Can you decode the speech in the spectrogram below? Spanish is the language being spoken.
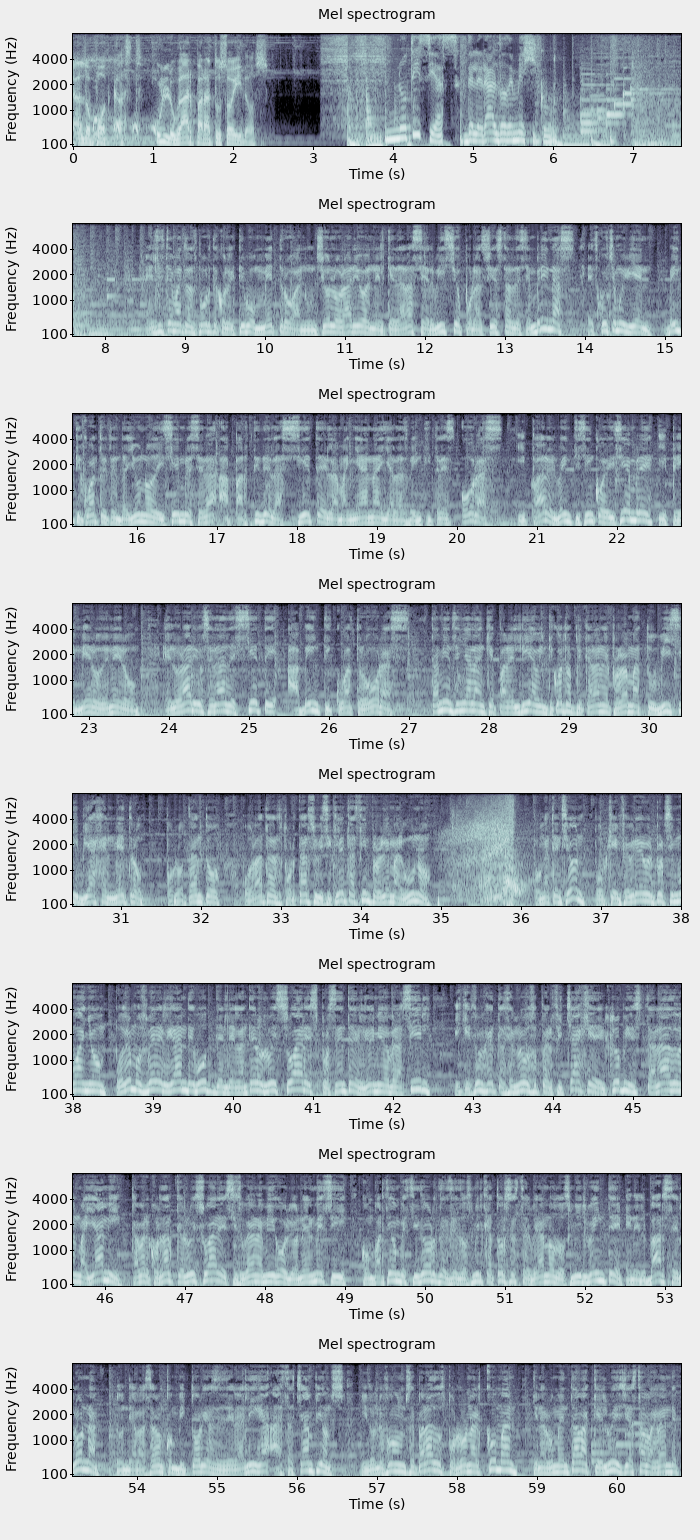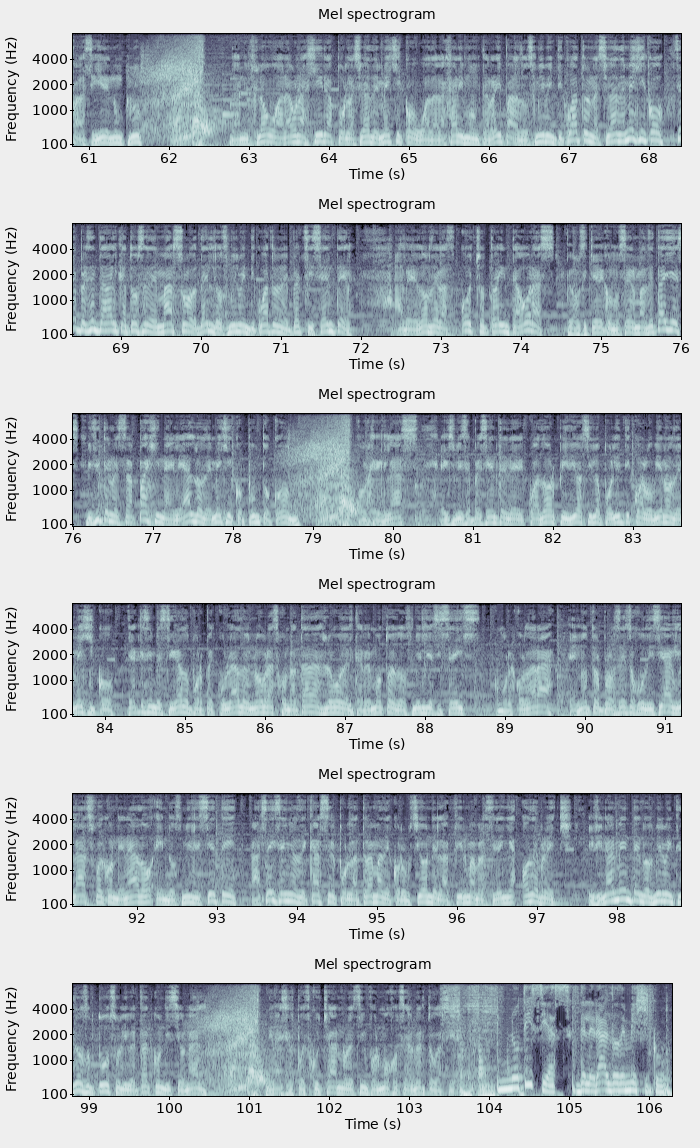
Heraldo Podcast, un lugar para tus oídos. Noticias del Heraldo de México. El sistema de transporte colectivo Metro anunció el horario en el que dará servicio por las fiestas decembrinas. Escuche muy bien, 24 y 31 de diciembre será a partir de las 7 de la mañana y a las 23 horas. Y para el 25 de diciembre y 1 de enero, el horario será de 7 a 24 horas. También señalan que para el día 24 aplicarán el programa Tu Bici Viaja en Metro. Por lo tanto, podrá transportar su bicicleta sin problema alguno. Ponga atención, porque en febrero del próximo año podremos ver el gran debut del delantero Luis Suárez, procedente del gremio de Brasil, y que surge tras el nuevo superfichaje del club instalado en Miami. Cabe recordar que Luis Suárez y su gran amigo Lionel Messi compartieron vestidor desde 2014 hasta el verano 2020 en el Barcelona, donde arrasaron con victorias desde la Liga hasta Champions, y donde fueron separados por Ronald Koeman, quien argumentaba que Luis ya estaba grande para seguir en un club. Danny Flow hará una gira por la Ciudad de México, Guadalajara y Monterrey para 2024 en la Ciudad de México. Se presentará el 14 de marzo del 2024 en el Pepsi Center, alrededor de las 8.30 horas. Pero si quiere conocer más detalles, visite nuestra página elealdodemexico.com. Jorge Glass, ex vicepresidente de Ecuador, pidió asilo político al gobierno de México, ya que es investigado por peculado en obras contratadas luego del terremoto de 2016. Como recordará, en otro proceso judicial, Glass fue condenado en 2016 2017 a seis años de cárcel por la trama de corrupción de la firma brasileña Odebrecht y finalmente en 2022 obtuvo su libertad condicional. Gracias por escucharnos, les informó José Alberto García. Noticias del Heraldo de México.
